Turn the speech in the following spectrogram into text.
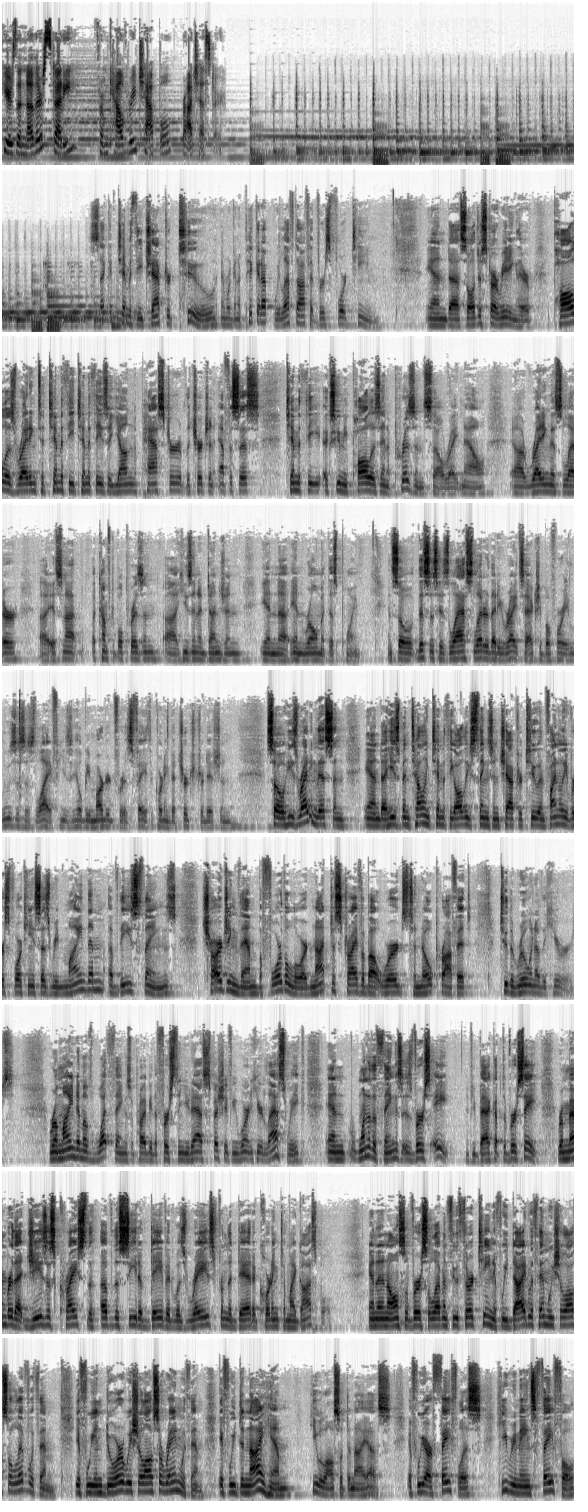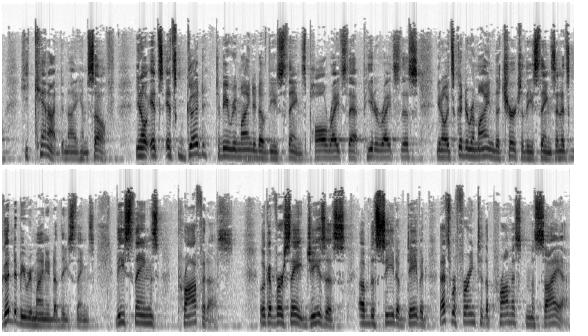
Here's another study from Calvary Chapel, Rochester. Second Timothy chapter 2, and we're going to pick it up. We left off at verse 14. And uh, so I'll just start reading there. Paul is writing to Timothy. Timothy's a young pastor of the church in Ephesus. Timothy, excuse me, Paul is in a prison cell right now, uh, writing this letter. Uh, it's not a comfortable prison. Uh, he's in a dungeon in, uh, in Rome at this point. And so this is his last letter that he writes, actually, before he loses his life. He's, he'll be martyred for his faith, according to church tradition. So he's writing this, and, and uh, he's been telling Timothy all these things in chapter 2. And finally, verse 14, he says, Remind them of these things, charging them before the Lord not to strive about words to no profit, to the ruin of the hearers. Remind them of what things would probably be the first thing you'd ask, especially if you weren't here last week. And one of the things is verse 8. If you back up to verse 8, remember that Jesus Christ of the seed of David was raised from the dead according to my gospel. And then also verse 11 through 13 if we died with him, we shall also live with him. If we endure, we shall also reign with him. If we deny him, he will also deny us. If we are faithless, he remains faithful. He cannot deny himself. You know, it's, it's good to be reminded of these things. Paul writes that, Peter writes this. You know, it's good to remind the church of these things, and it's good to be reminded of these things. These things profit us. Look at verse 8 Jesus of the seed of David. That's referring to the promised Messiah,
